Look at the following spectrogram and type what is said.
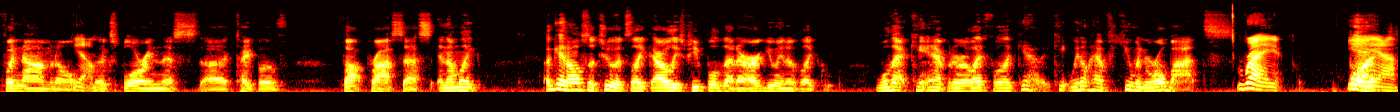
phenomenal. Yeah. exploring this uh, type of thought process. And i'm like again also too it's like all these people that are arguing of like well that can't happen in real life. Well like yeah they can't we don't have human robots. Right. Yeah, yeah.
